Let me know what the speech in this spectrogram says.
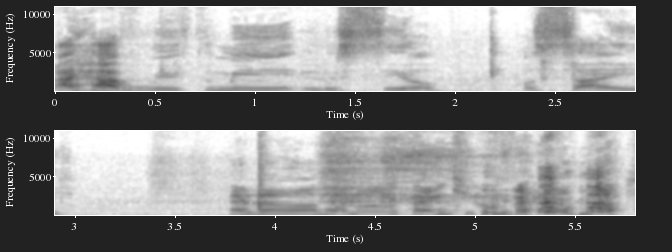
I have with me Lucille Osai. Hello, hello. Thank you very much.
